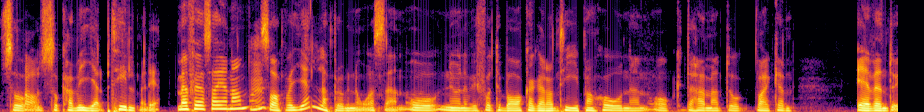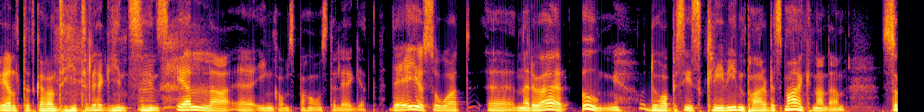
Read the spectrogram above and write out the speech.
så, Ja. så kan vi hjälpa till med det. Men får jag säga en annan Mm. sak vad gäller prognosen, och nu när vi får tillbaka garantipensionen, och det här med att då varken eventuellt ett garantitillägg inte syns, eller eh, inkomstpensionstillägget. Det är ju så att eh, när du är ung, du har precis klivit in på arbetsmarknaden, så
